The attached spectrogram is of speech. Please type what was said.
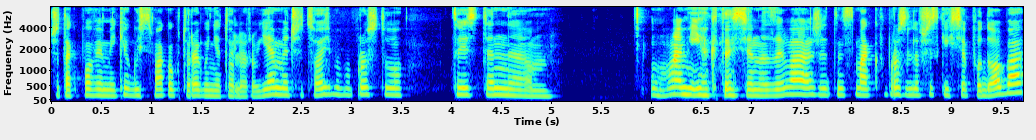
że tak powiem, jakiegoś smaku, którego nie tolerujemy, czy coś, bo po prostu to jest ten umami, jak to się nazywa, że ten smak po prostu dla wszystkich się podoba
